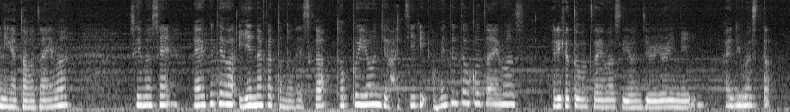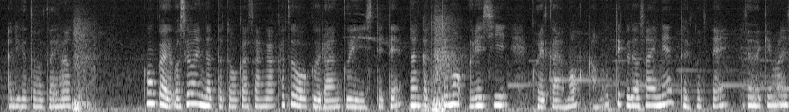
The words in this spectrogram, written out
りがとうございます。すいません。ライブでは言えなかったのですがトップ48入りおめでとうございます。ありがとうございます。44位に入りました。ありがとうございます。今回お世話になったトーカーさんが数多くランクインしててなんかとても嬉しい。これからも頑張ってくださいね。ということでいただきまし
